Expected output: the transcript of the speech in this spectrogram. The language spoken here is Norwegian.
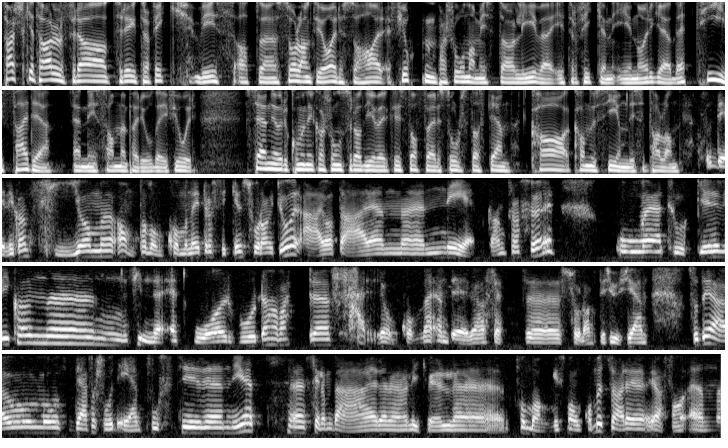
Ferske tall fra Trygg Trafikk viser at eh, så langt i år så har 14 personer mista livet i trafikken i Norge. Det er ti færre enn i samme periode i fjor. Senior kommunikasjonsrådgiver Kristoffer Solstad Steen, hva kan du si om disse tallene? Altså det vi kan si om eh, antall omkomne i trafikken så langt i år, er jo at det er en eh, nedgang fra før. Og jeg tror ikke vi kan uh, finne et år hvor det har vært uh, færre omkomne enn det vi har sett uh, så langt i 2021. Så det er jo det er for så vidt én positiv nyhet. selv om det er likevel for mange som har omkommet, så er det iallfall en,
